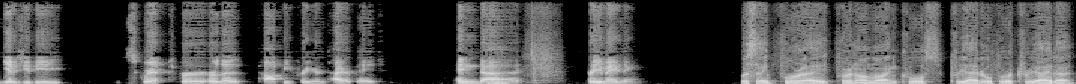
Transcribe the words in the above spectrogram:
gives you the script for or the copy for your entire page, and uh, mm. pretty amazing. Well, say for a for an online course creator or for a creator,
